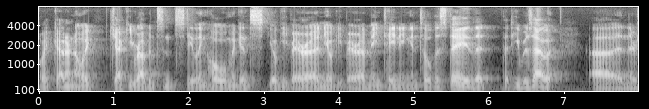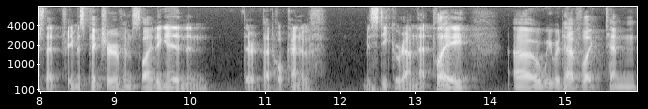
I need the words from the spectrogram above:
like I don't know, like Jackie Robinson stealing home against Yogi Berra and Yogi Berra maintaining until this day that that he was out. Uh, and there's that famous picture of him sliding in, and there that whole kind of mystique around that play. Uh, we would have like 10,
